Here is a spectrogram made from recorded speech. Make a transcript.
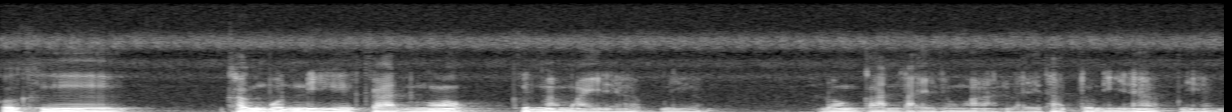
ก็คือข้างบนนี้คือการงอกขึ้นมาใหม่นะครับนี่ครับร่องการไหลลงมาไหลทับตัวนี้นะครับนี่ครับ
